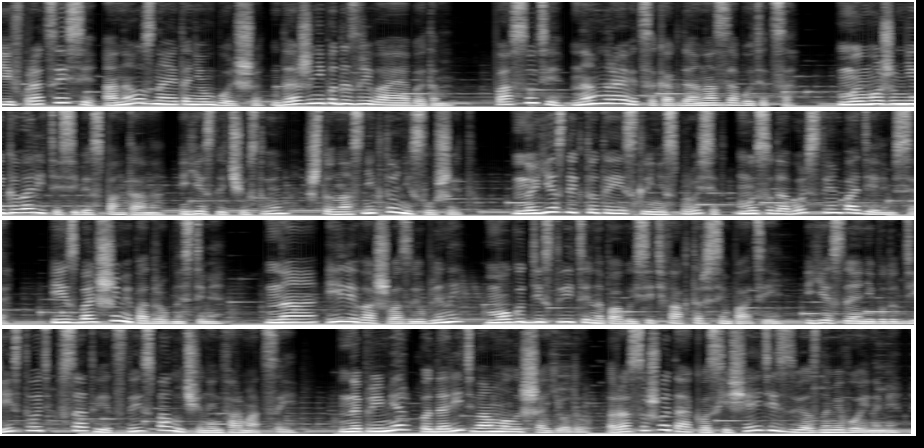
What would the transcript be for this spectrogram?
И в процессе она узнает о нем больше, даже не подозревая об этом. По сути, нам нравится, когда о нас заботятся. Мы можем не говорить о себе спонтанно, если чувствуем, что нас никто не слушает. Но если кто-то искренне спросит, мы с удовольствием поделимся. И с большими подробностями на или ваш возлюбленный могут действительно повысить фактор симпатии, если они будут действовать в соответствии с полученной информацией. Например, подарить вам малыша Йоду, раз уж вы так восхищаетесь «Звездными войнами».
